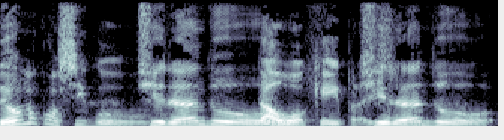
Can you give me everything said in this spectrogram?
eu não consigo tirando dar o ok para isso. Tirando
